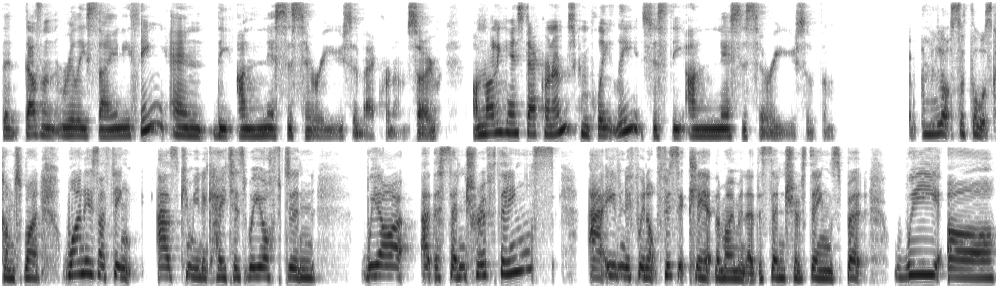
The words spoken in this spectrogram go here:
that doesn't really say anything and the unnecessary use of acronyms. So I'm not against acronyms completely, it's just the unnecessary use of them. I mean, lots of thoughts come to mind. One is, I think, as communicators, we often we are at the center of things, uh, even if we're not physically at the moment at the center of things, but we are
